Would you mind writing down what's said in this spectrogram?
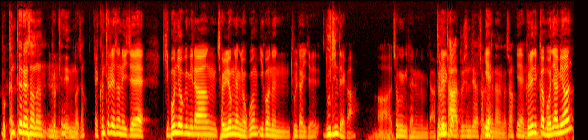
뭐큰 틀에서는 음. 그렇게 돼 있는 거죠. 네, 큰 틀에서는 이제 기본 요금이랑 전력량 요금 이거는 둘 다 이제 누진대가 어, 적용이 되는 겁니다. 둘 그러니까 다 누진제가 적용된다는 거죠. 예, 음. 그러니까 뭐냐면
